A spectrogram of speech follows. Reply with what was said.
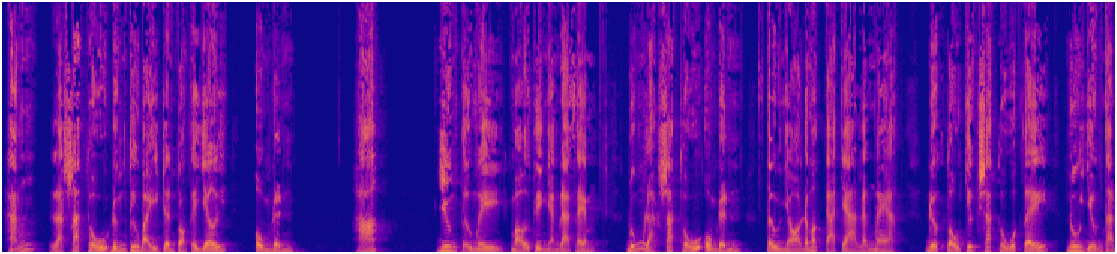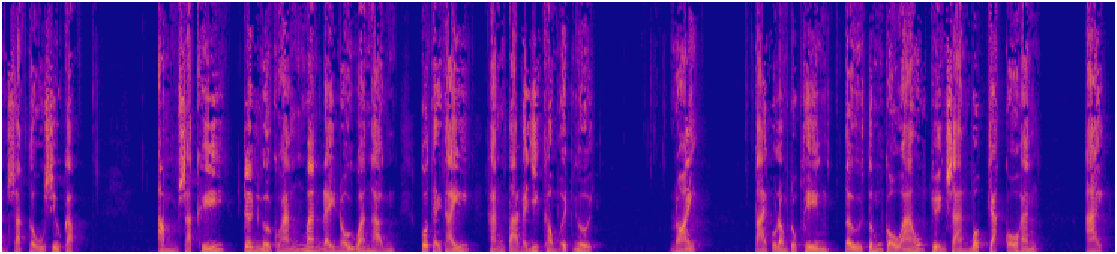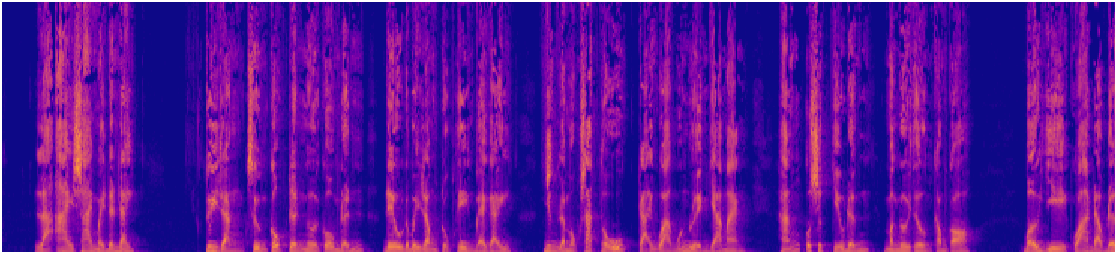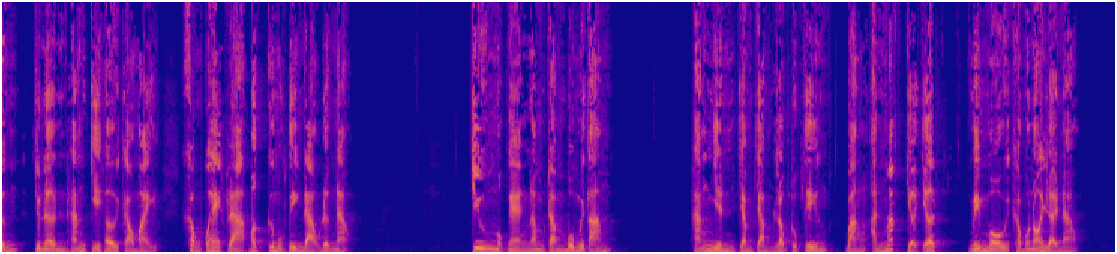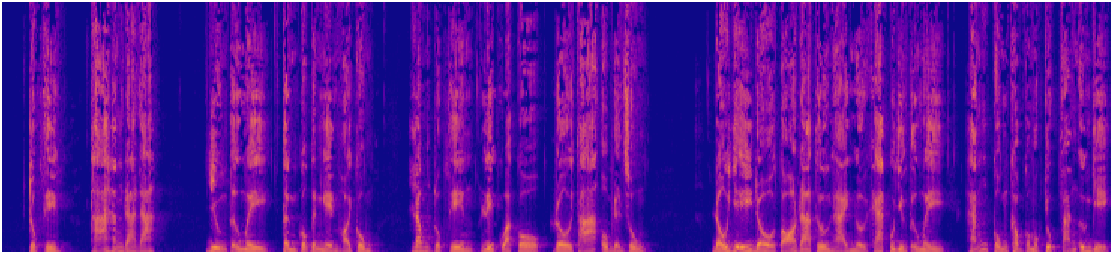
Hắn là sát thủ đứng thứ bảy trên toàn thế giới, ôn đỉnh. Hả? Dương Tử Mi mở thiên nhãn ra xem, đúng là sát thủ ôn đỉnh, từ nhỏ đã mất cả cha lẫn mẹ, được tổ chức sát thủ quốc tế nuôi dưỡng thành sát thủ siêu cấp. Âm sát khí trên người của hắn mang đầy nỗi oán hận, có thể thấy hắn ta đã giết không ít người. Nói, tay của Long Trục Thiên từ túm cổ áo chuyển sang bóp chặt cổ hắn. Ai? Là ai sai mày đến đây? Tuy rằng xương cốt trên người của ông đỉnh đều đã bị Long Trục Thiên bẻ gãy, nhưng là một sát thủ trải qua huấn luyện giả mang, hắn có sức chịu đựng mà người thường không có. Bởi vì quá đau đớn cho nên hắn chỉ hơi cao mày, không có hét ra bất cứ một tiếng đau đớn nào. Chương 1548 Hắn nhìn chầm chầm Long Trục Thiên bằng ánh mắt chờ chết, mỉm môi không có nói lời nào. Trục Thiên, thả hắn ra đã. Dương Tử Mi từng có kinh nghiệm hỏi cung. Long Trục Thiên liếc qua cô rồi thả ôm định xuống. Đối với ý đồ tỏ ra thương hại người khác của Dương Tử Mi, hắn cũng không có một chút phản ứng gì.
